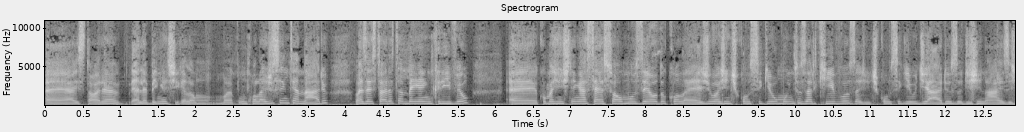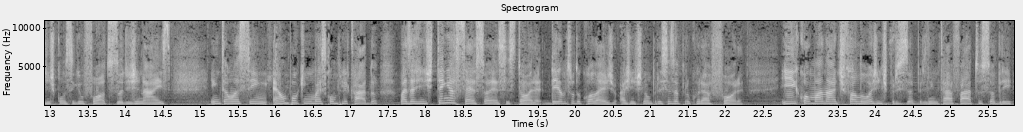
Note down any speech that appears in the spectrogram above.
É, a história, ela é bem antiga, ela é um, uma- um colégio centenário, mas a história também é incrível. É, como a gente tem acesso ao museu do colégio, a gente conseguiu muitos arquivos, a gente conseguiu diários originais, a gente conseguiu fotos originais. Então, assim, é um pouquinho mais complicado, mas a gente tem acesso a essa história dentro do colégio. A gente não precisa procurar fora. E como a Nath falou, a gente precisa apresentar fatos sobre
